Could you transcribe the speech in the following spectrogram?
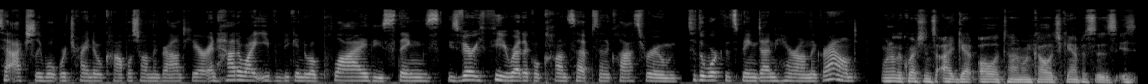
to actually what we're trying to accomplish on the ground here. And how do I even begin to apply these things, these very theoretical concepts in a classroom to the work that's being done here on the ground? One of the questions I get all the time on college campuses is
